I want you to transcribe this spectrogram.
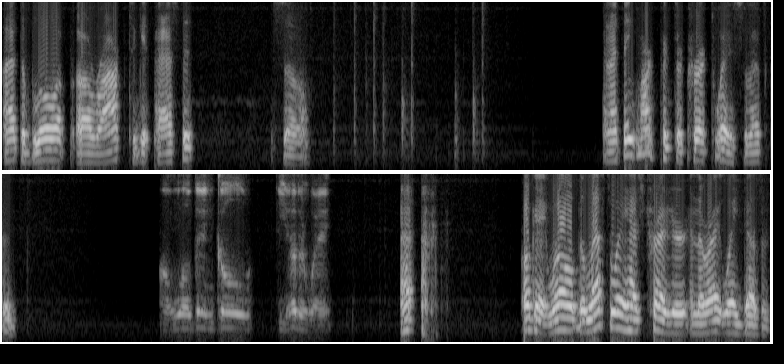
I have to blow up a rock to get past it. So. And I think Mark picked the correct way, so that's good. Oh, well, then go the other way. okay, well, the left way has treasure and the right way doesn't.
